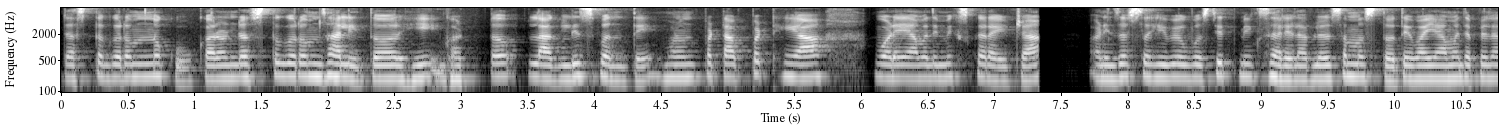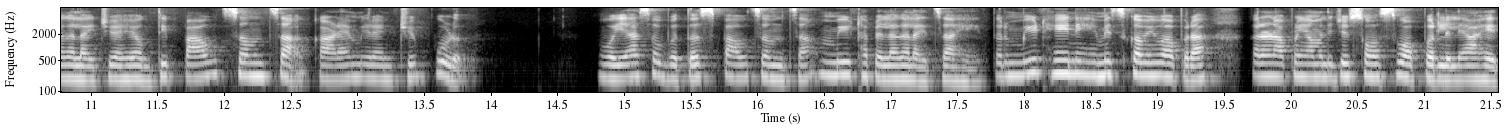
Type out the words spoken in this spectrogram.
जास्त गरम नको कारण जास्त गरम झाली तर ही घट्ट लागलीच बनते. म्हणून पटापट ह्या वड्या यामध्ये मिक्स करायच्या. आणि जसं हे व्यवस्थित मिक्स झालेलं आपल्याला समजतं तेव्हा यामध्ये आपल्याला घालायची आहे अगदी पाव चमचा काळ्या मिऱ्यांची पूड. व यासोबतच पाव चमचा मीठ आपल्याला घालायचं आहे. तर मीठ हे नेहमीच कमी वापरा कारण आपण यामध्ये जे सॉस वापरलेले आहेत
